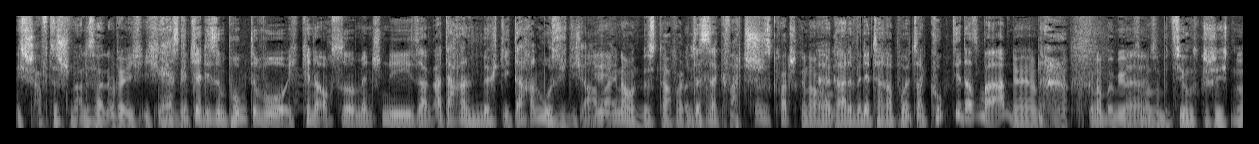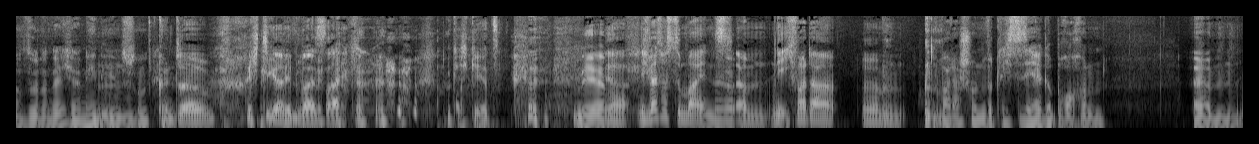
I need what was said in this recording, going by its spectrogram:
ich schaffe das schon alles halt, oder ich, ich Ja, es gibt ja diese Punkte, wo ich kenne auch so Menschen, die sagen, ah, daran möchte ich, daran muss ich nicht arbeiten. ja, genau, das darf halt. Und das ist ja Quatsch. Das ist Quatsch, genau. Ja, gerade wenn der Therapeut sagt, guck dir das mal an. Ja, ja, ja. genau, bei mir ist immer so Beziehungsgeschichten und so. Dann denke ich ja, nee, nee, ist schon. Könnte äh, richtiger Hinweis sein. Okay, ich gehe jetzt. Nee, ja. ja, ich weiß, was du meinst. Ja. Ähm, nee, ich war da, ähm, war da schon wirklich sehr gebrochen. Ähm,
